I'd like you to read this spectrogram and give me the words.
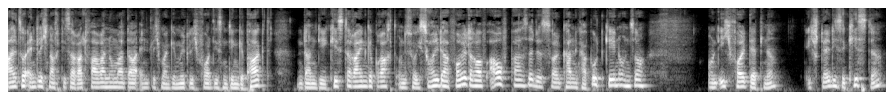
Also endlich nach dieser Radfahrernummer da endlich mal gemütlich vor diesem Ding geparkt und dann die Kiste reingebracht und so, ich soll da voll drauf aufpassen, das soll, kann kaputt gehen und so. Und ich voll Depp, ne? Ich stell diese Kiste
